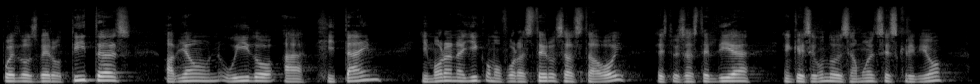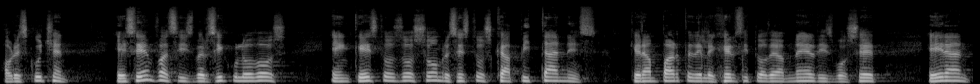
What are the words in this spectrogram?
pues los berotitas habían huido a Gitaim y moran allí como forasteros hasta hoy. Esto es hasta el día en que el segundo de Samuel se escribió. Ahora escuchen, ese énfasis, versículo 2, en que estos dos hombres, estos capitanes, que eran parte del ejército de Abner, de Isboset, eran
